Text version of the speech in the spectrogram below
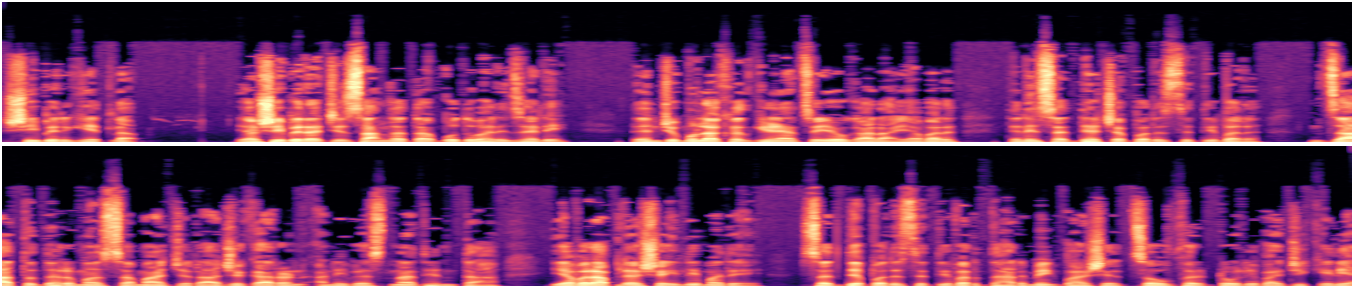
शिबिर घेतलं. या शिबिराची सांगता बुधवारी झाली. त्यांची मुलाखत घेण्याचा योग आला. यावर त्यांनी सध्याच्या परिस्थितीवर जात धर्म समाज राजकारण आणि व्यसनाधीनता यावर आपल्या शैलीमध्ये सद्य परिस्थितीवर धार्मिक भाषेत चौफेर टोलेबाजी केली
